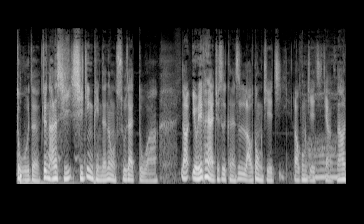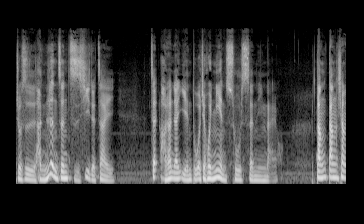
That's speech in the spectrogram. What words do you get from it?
读的，就拿着习习近平的那种书在读啊。然后有些看起来就是可能是劳动阶级、劳工阶级这样子，哦、然后就是很认真仔细的在在好像在研读，而且会念出声音来哦。当当像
